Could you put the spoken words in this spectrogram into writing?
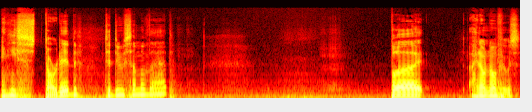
and he started to do some of that, but I don't know if it was.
